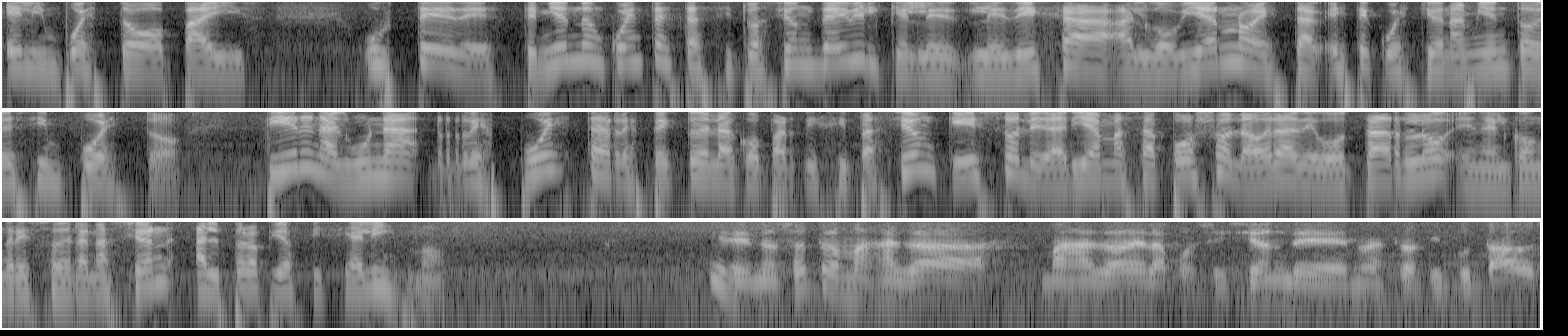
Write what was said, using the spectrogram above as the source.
el impuesto país ustedes, teniendo en cuenta esta situación débil que le, deja al gobierno esta, este cuestionamiento de ese impuesto, ¿Tienen alguna respuesta respecto de la coparticipación? Que eso le daría más apoyo a la hora de votarlo en el Congreso de la Nación al propio oficialismo. Mire, nosotros más allá, más allá de la posición de nuestros diputados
